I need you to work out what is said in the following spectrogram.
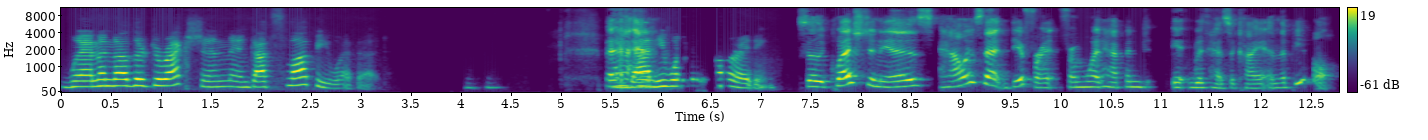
went another direction and got sloppy with it. Mm-hmm. But and that he wasn't tolerating. So the question is, how is that different from what happened it, with Hezekiah and the people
